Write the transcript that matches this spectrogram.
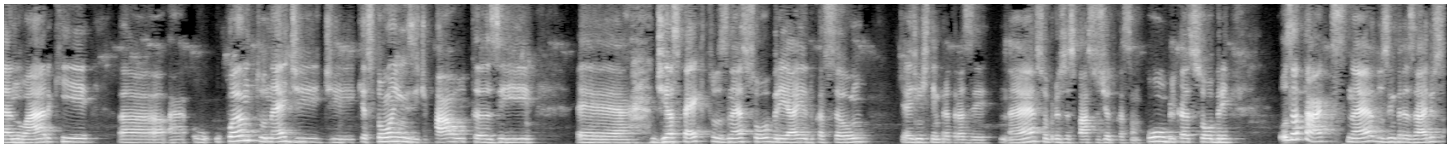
uh, no ar, que uh, o, o, quanto né, de, de, questões e de pautas e é, de aspectos né, sobre a educação que a gente tem para trazer, né, sobre os espaços de educação pública, sobre os ataques né, dos empresários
